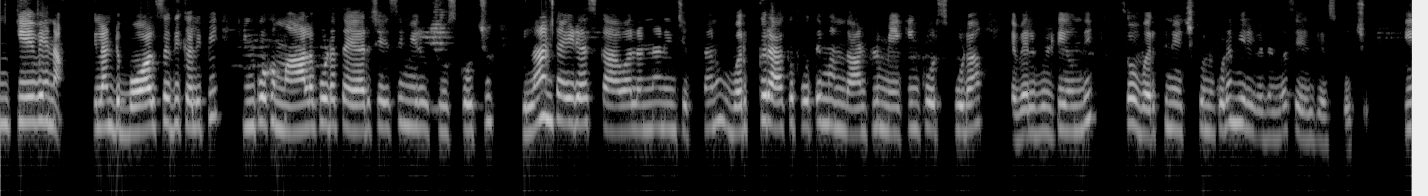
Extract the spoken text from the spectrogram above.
ఇంకేవైనా ఇలాంటి బాల్స్ అది కలిపి ఇంకొక మాల కూడా తయారు చేసి మీరు చూసుకోవచ్చు. ఇలాంటి ఐడియాస్ కావాలన్నా నేను చెప్తాను. వర్క్ రాకపోతే మన దాంట్లో మేకింగ్ కోర్స్ కూడా అవైలబిలిటీ ఉంది. సో వర్క్ నేర్చుకుని కూడా మీరు ఈ విధంగా సేల్ చేసుకోవచ్చు. ఈ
